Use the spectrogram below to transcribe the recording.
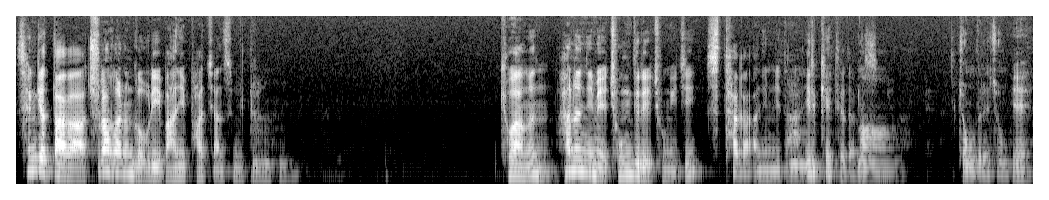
생겼다가 추락하는 거 우리 많이 봤지 않습니까? 교황은 하느님의 종들의 종이지 스타가 아닙니다. 음. 이렇게 대답했습니다. 아, 종들의 종. 예,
